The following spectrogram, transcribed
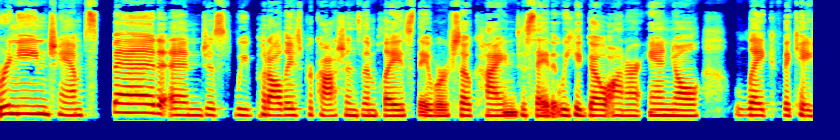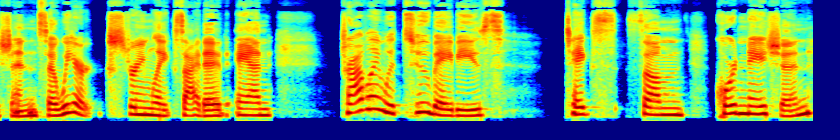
bringing Champ's bed and just we put all these precautions in place. They were so kind to say that we could go on our annual lake vacation. So we are extremely excited and traveling with two babies takes some coordination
